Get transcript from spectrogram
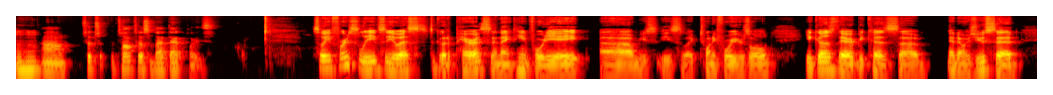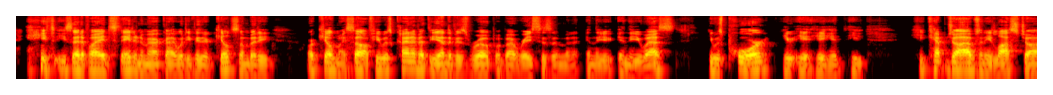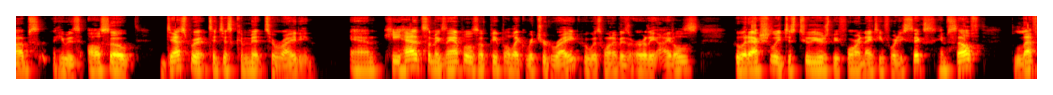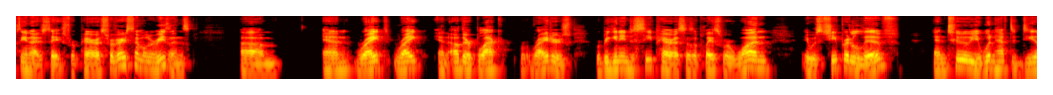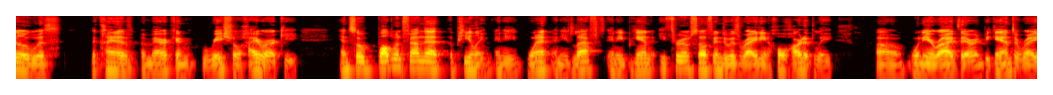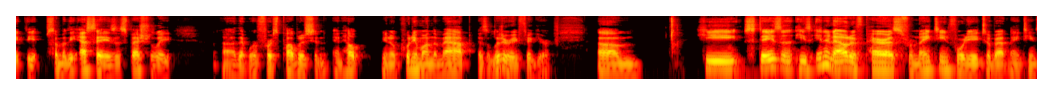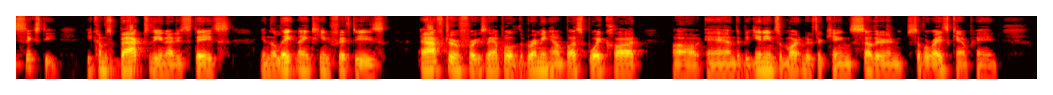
Mm-hmm. Um, so t- talk to us about that, please. So he first leaves the U.S. to go to Paris in 1948. Um, he's he's like 24 years old. He goes there because, uh, you know, as you said, he, he said if I had stayed in America, I would have either killed somebody or killed myself. He was kind of at the end of his rope about racism in, in the in the U.S. He was poor. He he he he, he kept jobs and he lost jobs. He was also desperate to just commit to writing. And he had some examples of people like Richard Wright, who was one of his early idols, who had actually just two years before in 1946 himself left the United States for Paris for very similar reasons. Um, and Wright, Wright, and other Black writers were beginning to see Paris as a place where one, it was cheaper to live, and two, you wouldn't have to deal with the kind of American racial hierarchy. And so Baldwin found that appealing, and he went and he left and he began, he threw himself into his writing wholeheartedly uh, when he arrived there and began to write the, some of the essays, especially uh, that were first published and, and helped, you know, put him on the map as a literary figure. Um, he stays in, he's in and out of Paris from 1948 to about 1960. He comes back to the United States in the late 1950s after, for example, the Birmingham bus boycott uh, and the beginnings of Martin Luther King's Southern Civil Rights Campaign.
